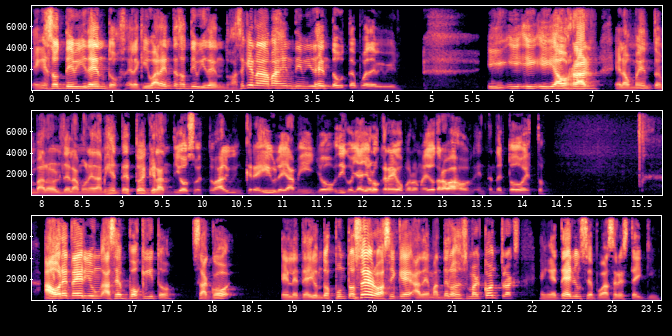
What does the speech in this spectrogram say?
En esos dividendos, el equivalente a esos dividendos. Así que nada más en dividendos usted puede vivir. Y, ahorrar el aumento en valor de la moneda. Mi gente, esto es grandioso, esto es algo increíble. Y a mí, yo digo, ya yo lo creo, pero me dio trabajo entender todo esto. Ahora Ethereum hace poquito sacó el Ethereum 2.0, así que además de los smart contracts, en Ethereum se puede hacer staking.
